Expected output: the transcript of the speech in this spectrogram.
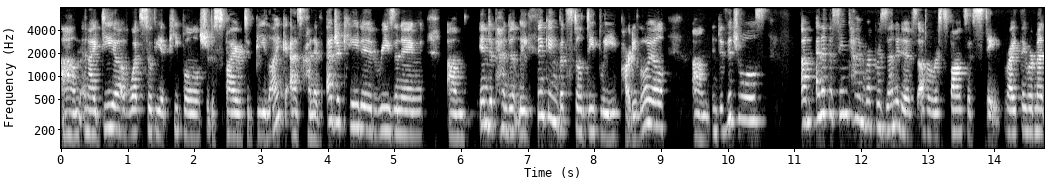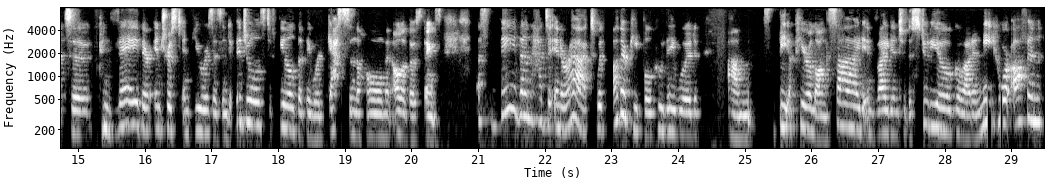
um, an idea of what Soviet people should aspire to be like as kind of educated, reasoning, um, independently thinking, but still deeply party loyal um, individuals um, and at the same time representatives of a responsive state right they were meant to convey their interest in viewers as individuals to feel that they were guests in the home and all of those things they then had to interact with other people who they would um, be appear alongside, invite into the studio, go out and meet, who were often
